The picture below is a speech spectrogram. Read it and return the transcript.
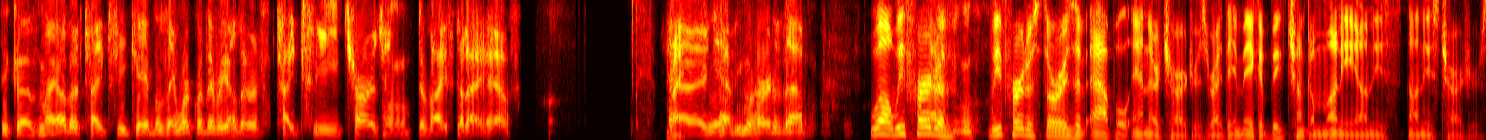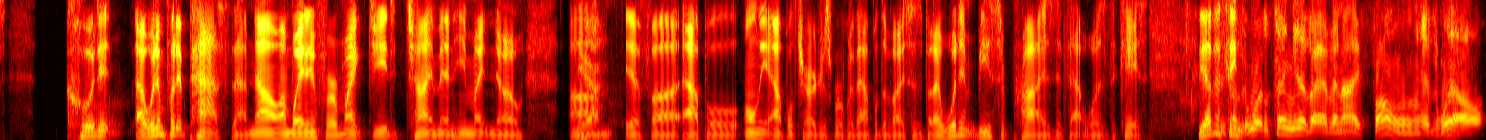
because my other Type C cables they work with every other Type C charging device that I have. Right. Uh, have you heard of that? Well, we've heard of we've heard of stories of Apple and their chargers, right? They make a big chunk of money on these on these chargers. Could it? I wouldn't put it past them. Now I'm waiting for Mike G to chime in. He might know um, if uh, Apple only Apple chargers work with Apple devices, but I wouldn't be surprised if that was the case. The other Because, thing, well, the thing is, I have an iPhone as well,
